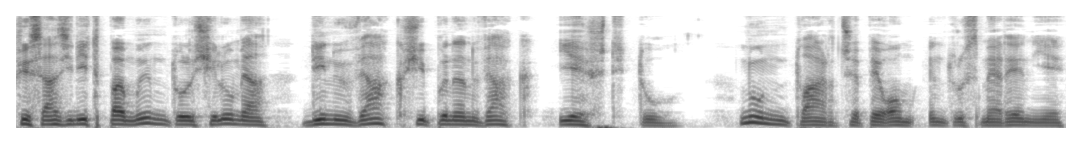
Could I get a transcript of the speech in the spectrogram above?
și s-a zidit pământul și lumea, din veac și până în veac ești Tu. Nu întoarce pe om într-o smerenie,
